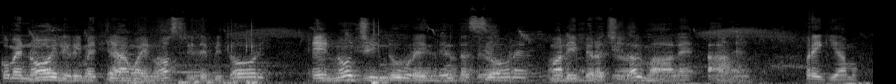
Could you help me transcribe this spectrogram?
come noi li rimettiamo ai nostri debitori, e non ci indurre in tentazione, ma liberaci dal male. Amen. Preghiamo.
